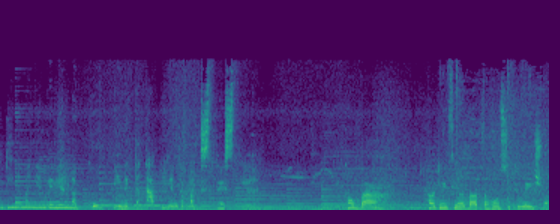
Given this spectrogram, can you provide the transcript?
Hindi naman yan ganyan mag-cope eh. Nagtatapo yan kapag stressed yan. Ikaw ba? How do you feel about the whole situation?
